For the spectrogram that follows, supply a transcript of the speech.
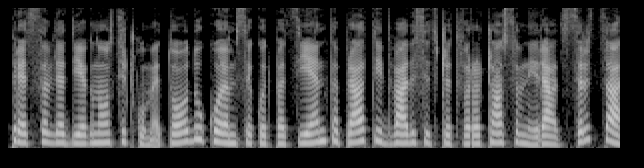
predstavlja diagnostičku metodu kojom se kod pacijenta prati 24-časovni rad srca,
